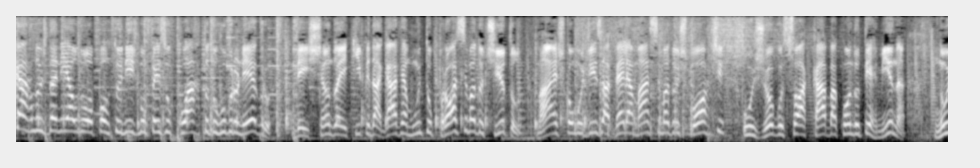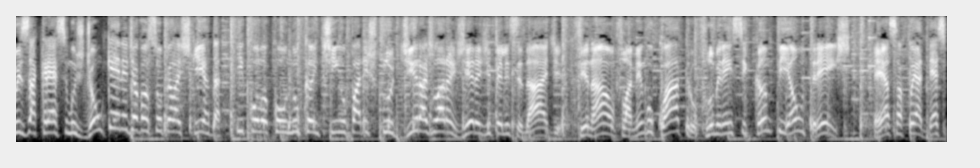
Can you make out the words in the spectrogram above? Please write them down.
Carlos Daniel, no oportunismo, fez o quarto do rubro-negro, deixando a equipe da Gávea muito próxima do título. Mas, como diz a velha máxima do esporte, o jogo só acaba quando termina. Nos acréscimos, John Kennedy avançou pela esquerda e colocou no cantinho para explodir as laranjeiras de felicidade. Final: Flamengo 4, Fluminense campeão 3. Essa foi a 13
